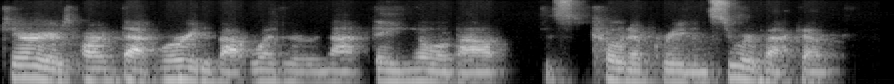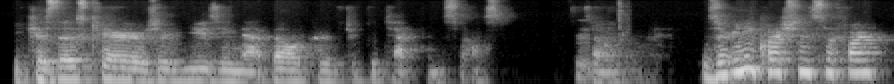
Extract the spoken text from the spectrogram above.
carriers aren't that worried about whether or not they know about this code upgrade and sewer backup, because those carriers are using that bell curve to protect themselves. So, is there any questions so far?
